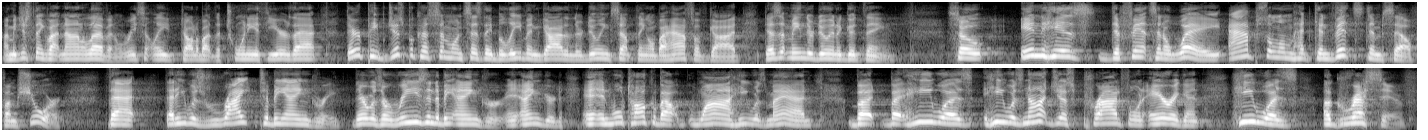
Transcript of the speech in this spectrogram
I mean, just think about 9 11. We recently talked about the 20th year of that. There are people, just because someone says they believe in God and they're doing something on behalf of God, doesn't mean they're doing a good thing. So, in his defense, in a way, Absalom had convinced himself, I'm sure, that that he was right to be angry. There was a reason to be anger, angered. And we'll talk about why he was mad. But, but he, was, he was not just prideful and arrogant, he was aggressive.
